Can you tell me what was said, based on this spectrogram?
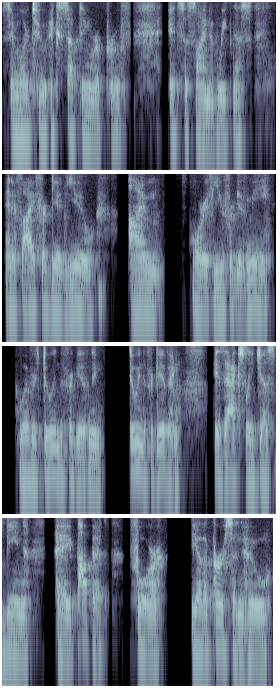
similar to accepting reproof. It's a sign of weakness. And if I forgive you, I'm, or if you forgive me, whoever's doing the forgiving doing the forgiving is actually just being a puppet for the other person who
